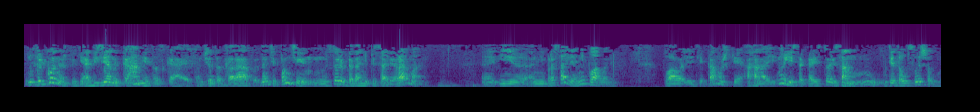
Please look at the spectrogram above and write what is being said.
Ну, прикольно, что такие обезьяны камни таскают, там что-то царапают. Знаете, помните ну, историю, когда они писали Рама, э, и они бросали, они плавали. Плавали эти камушки. Ага, ну, есть такая история, сам ну, где-то услышал,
